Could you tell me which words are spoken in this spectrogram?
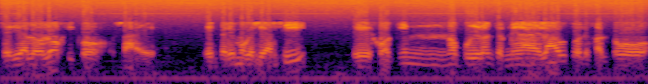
sería lo lógico, o sea, eh, esperemos que sea así. Joaquín no pudieron terminar el auto, le faltó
